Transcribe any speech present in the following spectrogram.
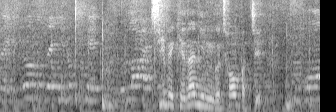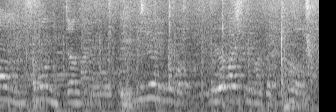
네, 이렇게 이렇게 올라갈 집에 계단이 있는 거 처음 봤지? 구멍 구멍 있잖아요. 거기 뚫려 있는 거 올라갈 때마다 무서워.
